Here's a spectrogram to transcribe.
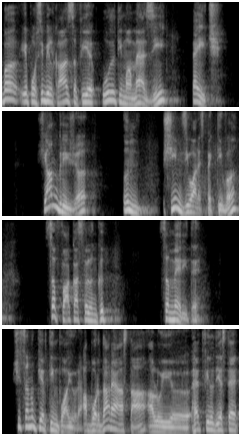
Bă, e posibil ca azi să fie ultima mea zi pe aici. Și am grijă în, și în ziua respectivă să fac astfel încât să merite și să nu pierd timpul aiurea. Abordarea asta a lui uh, Hatfield este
